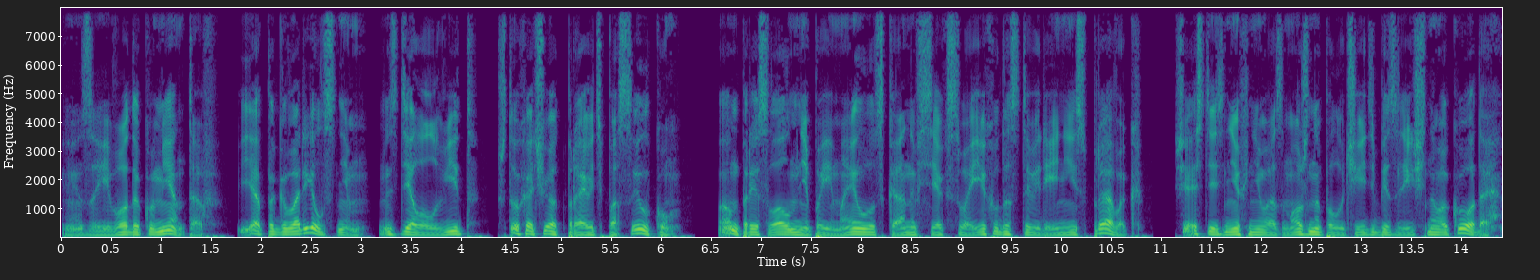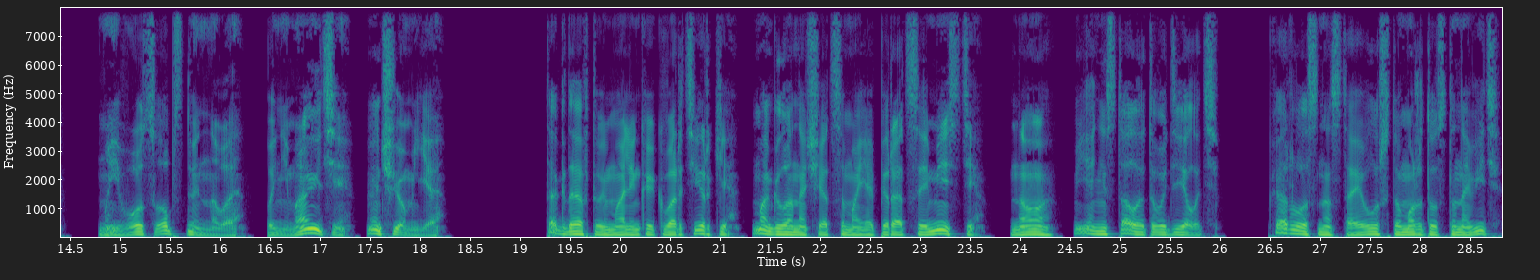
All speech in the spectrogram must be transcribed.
«Из-за его документов. Я поговорил с ним, сделал вид, что хочу отправить посылку. Он прислал мне по имейлу сканы всех своих удостоверений и справок. Часть из них невозможно получить без личного кода. Моего собственного. Понимаете, о чем я?» Тогда в той маленькой квартирке могла начаться моя операция мести, но я не стал этого делать. Карлос настаивал, что может установить,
